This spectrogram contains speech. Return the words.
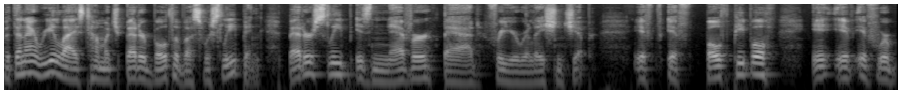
But then I realized how much better both of us were sleeping. Better sleep is never bad for your relationship. If if both people if if we're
